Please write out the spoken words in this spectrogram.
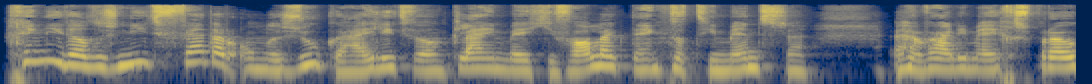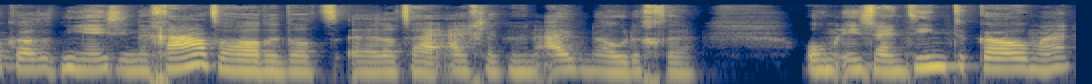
ging hij dat dus niet verder onderzoeken. Hij liet wel een klein beetje vallen. Ik denk dat die mensen uh, waar hij mee gesproken had het niet eens in de gaten hadden dat, dat hij eigenlijk hun uitnodigde om in zijn team te komen.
